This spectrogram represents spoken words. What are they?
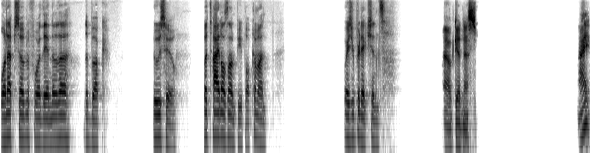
One episode before the end of the, the book. Who's who? Put titles on people. Come on. Where's your predictions? Oh goodness. I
